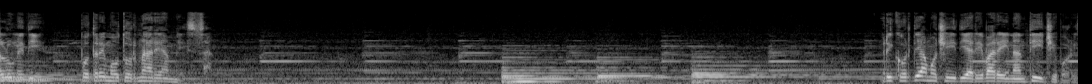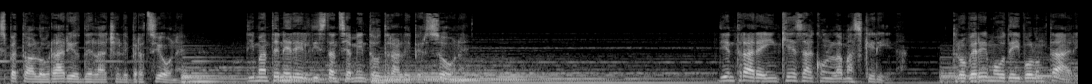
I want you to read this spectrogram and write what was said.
lunedì potremo tornare a messa. Ricordiamoci di arrivare in anticipo rispetto all'orario della celebrazione, di mantenere il distanziamento tra le persone, di entrare in chiesa con la mascherina. Troveremo dei volontari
